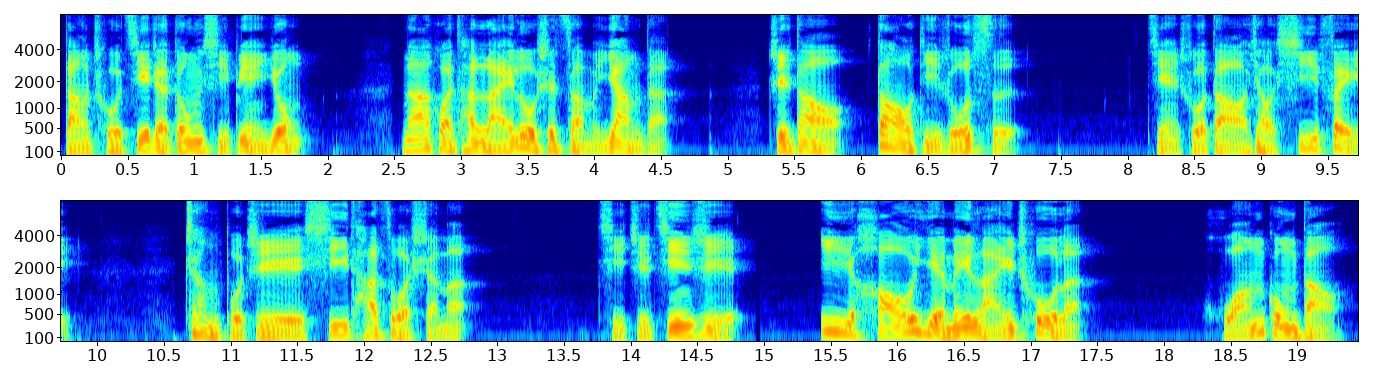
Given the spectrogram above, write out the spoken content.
当初接着东西便用，哪管他来路是怎么样的，只道到底如此。见说道要息费，正不知息他做什么。”岂知今日一毫也没来处了。黄公道：“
